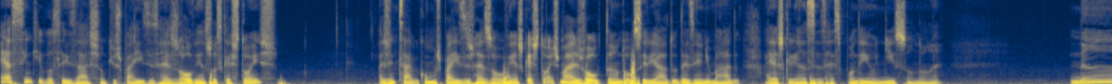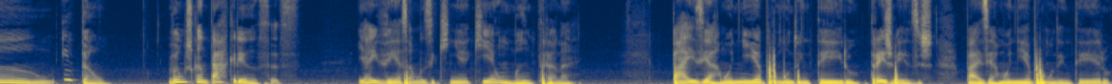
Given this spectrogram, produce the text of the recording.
é assim que vocês acham que os países resolvem as suas questões? A gente sabe como os países resolvem as questões, mas voltando ao seriado desenho animado, aí as crianças respondem em uníssono, né? Não! Então, vamos cantar, crianças. E aí vem essa musiquinha que é um mantra, né? Paz e harmonia para o mundo inteiro, três vezes. Paz e harmonia para o mundo inteiro,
